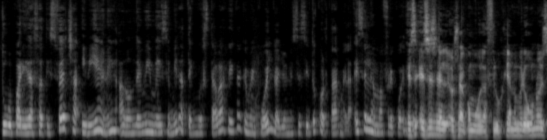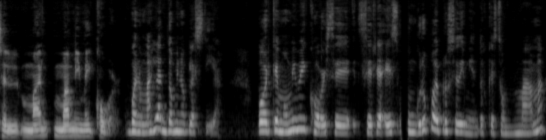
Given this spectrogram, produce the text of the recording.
tuvo paridad satisfecha y viene a donde mí me dice, mira, tengo esta barriga que me cuelga, yo necesito cortármela. Esa es la más frecuente. Ese, ese es el, o sea, como la cirugía número uno es el mami makeover. Bueno, más la abdominoplastía. Porque Mommy Makeover se, se, es un grupo de procedimientos que son mama,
